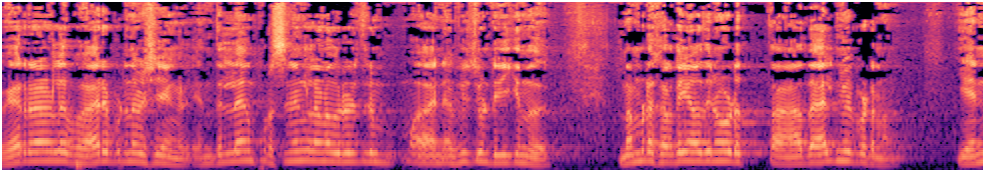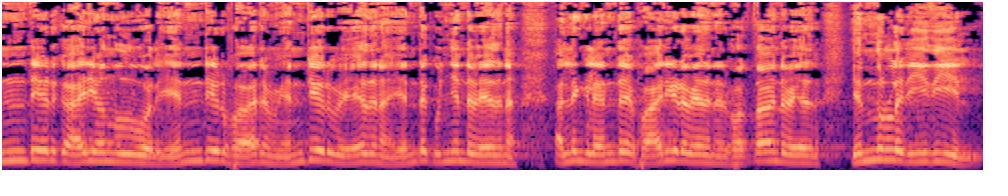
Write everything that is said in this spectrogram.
വേറൊരാൾ ഭാരപ്പെടുന്ന വിഷയങ്ങൾ എന്തെല്ലാം പ്രശ്നങ്ങളാണ് ഓരോരുത്തരും അനുഭവിച്ചുകൊണ്ടിരിക്കുന്നത് നമ്മുടെ ഹൃദയം അതിനോട് താതാത്മ്യപ്പെടണം. എന്റെ ഒരു കാര്യം എന്നതുപോലെ എന്റെ ഒരു ഭാരം എന്റെ ഒരു വേദന എന്റെ കുഞ്ഞിന്റെ വേദന അല്ലെങ്കിൽ എന്റെ ഭാര്യയുടെ വേദന ഭർത്താവിന്റെ വേദന എന്നുള്ള രീതിയിൽ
